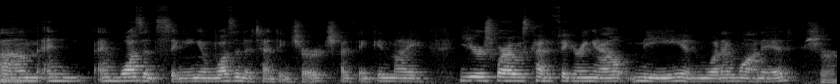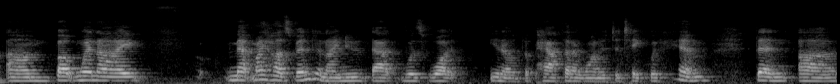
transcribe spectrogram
um, and and wasn't singing and wasn't attending church. I think in my years where I was kind of figuring out me and what I wanted. Sure. Um, but when I met my husband and I knew that was what you know the path that I wanted to take with him, then uh,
